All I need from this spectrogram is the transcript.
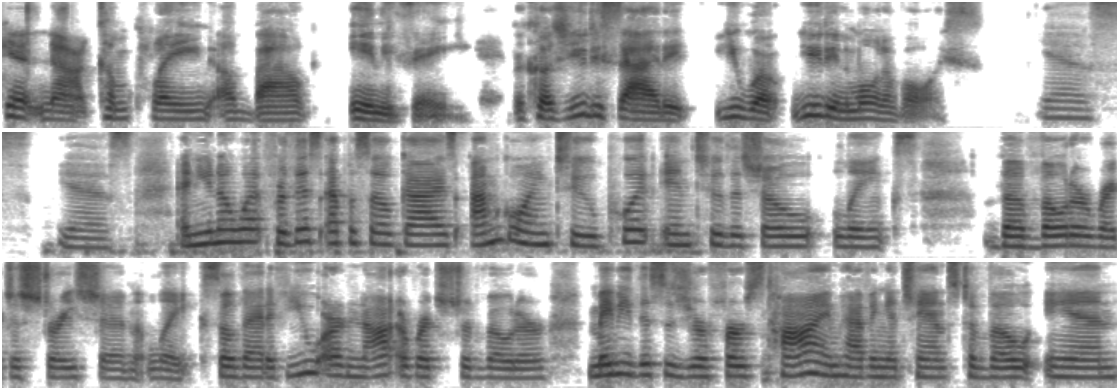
cannot complain about anything because you decided you were you didn't want a voice. Yes yes. And you know what? For this episode guys i'm going to put into the show links the voter registration link so that if you are not a registered voter, maybe this is your first time having a chance to vote in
